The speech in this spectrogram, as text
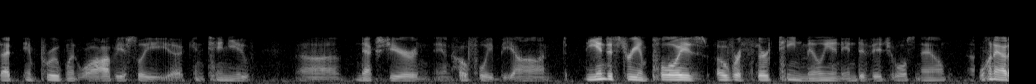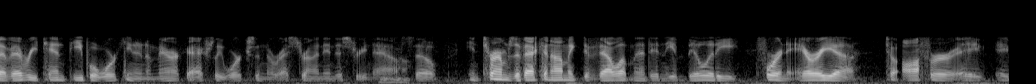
that improvement will obviously uh, continue uh, next year and, and hopefully beyond. The industry employs over 13 million individuals now. One out of every 10 people working in America actually works in the restaurant industry now. Wow. So, in terms of economic development and the ability for an area to offer a, a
